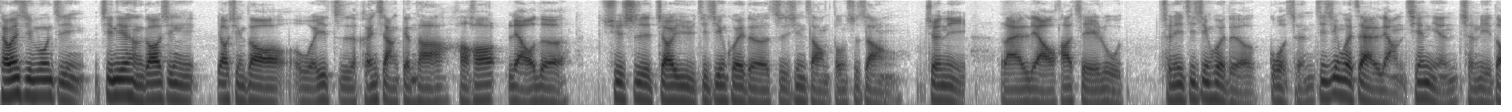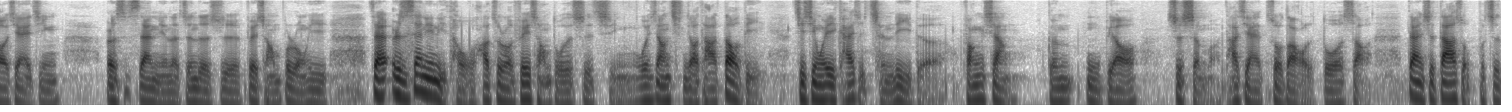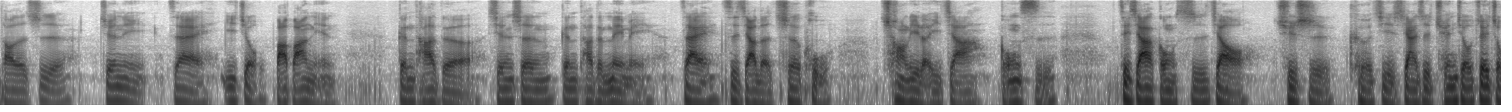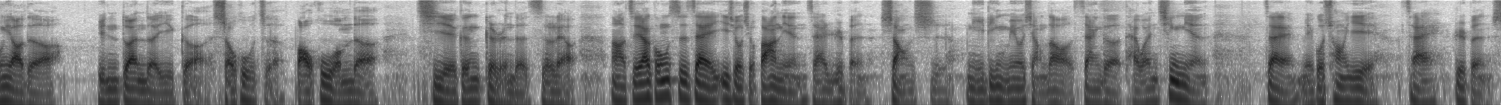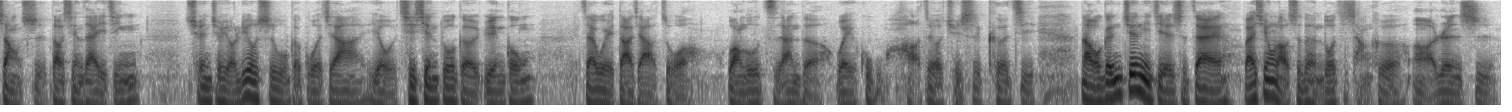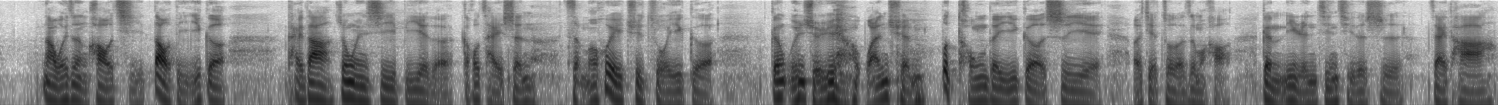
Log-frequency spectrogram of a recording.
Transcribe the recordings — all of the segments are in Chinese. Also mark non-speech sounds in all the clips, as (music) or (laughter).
台湾新风景，今天很高兴邀请到我一直很想跟他好好聊的趋势教育基金会的执行长、董事长 Jenny 来聊他这一路成立基金会的过程。基金会在两千年成立到现在已经二十三年了，真的是非常不容易。在二十三年里头，他做了非常多的事情。我想请教他，到底基金会一开始成立的方向跟目标是什么？他现在做到了多少？但是大家所不知道的是，Jenny 在一九八八年跟她的先生跟她的妹妹在自家的车库创立了一家公司，这家公司叫趋势科技，现在是全球最重要的云端的一个守护者，保护我们的企业跟个人的资料。那这家公司在一九九八年在日本上市，你一定没有想到，三个台湾青年在美国创业。在日本上市到现在，已经全球有六十五个国家，有七千多个员工在为大家做网络治安的维护。好，这个趋势科技。那我跟 Jenny 姐是在白先勇老师的很多次场合啊、认识。那我一直很好奇，到底一个台大中文系毕业的高材生，怎么会去做一个跟文学院完全不同的一个事业，而且做得这么好？更令人惊奇的是，在他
